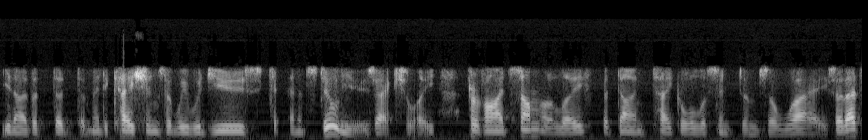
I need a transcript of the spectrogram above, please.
you know, the, the, the, medications that we would use, to, and still use actually, provide some relief but don't take all the symptoms away. So that's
